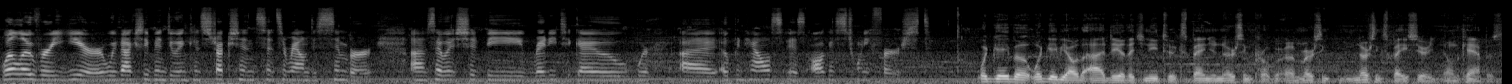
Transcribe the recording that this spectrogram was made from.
well over a year. We've actually been doing construction since around December, um, so it should be ready to go. We're, uh, open house is August 21st. What gave uh, what gave y'all the idea that you need to expand your nursing program, uh, nursing nursing space here on the campus?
